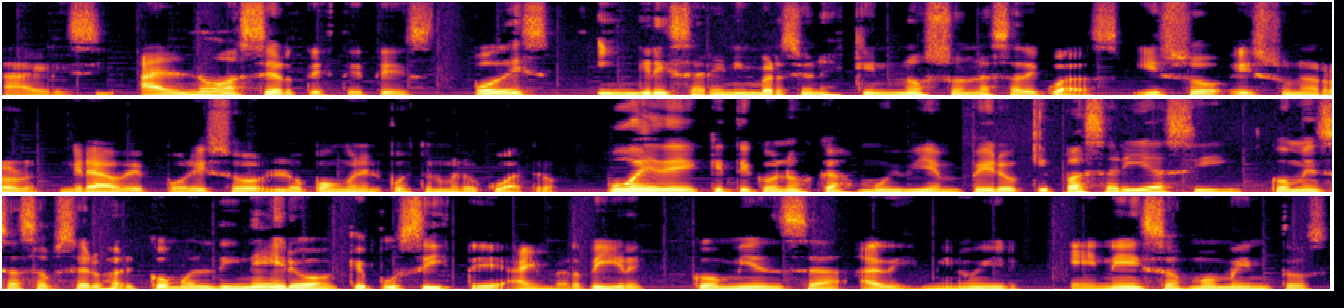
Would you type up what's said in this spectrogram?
agresivo. Al no hacerte este test, podés ingresar en inversiones que no son las adecuadas. Y eso es un error grave, por eso lo pongo en el puesto número 4. Puede que te conozcas muy bien, pero ¿qué pasaría si comenzás a observar cómo el dinero que pusiste a invertir comienza a disminuir? En esos momentos,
